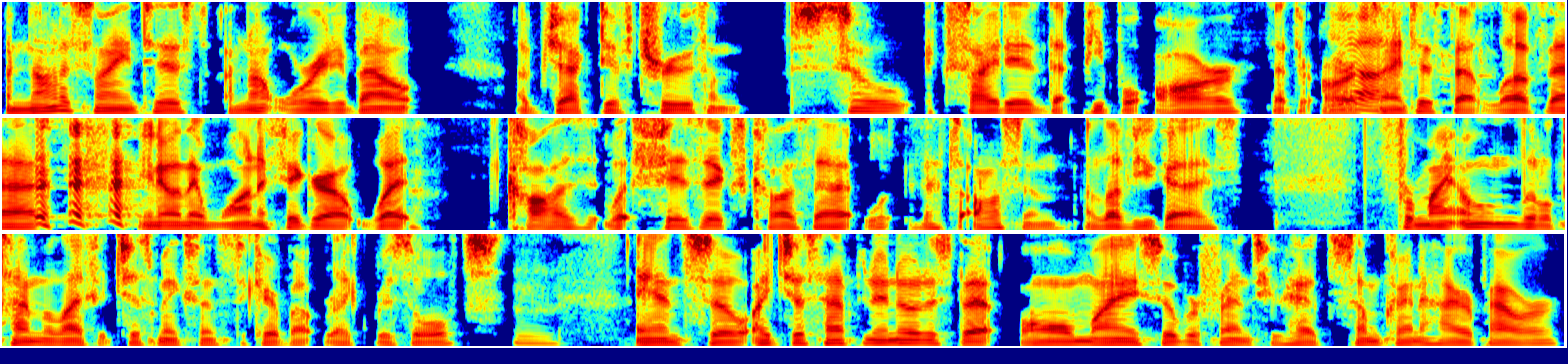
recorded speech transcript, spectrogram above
I'm not a scientist. I'm not worried about objective truth. I'm so excited that people are, that there are Yeah. scientists that love that, you know, and they want to figure out what cause, what physics caused that. That's awesome. I love you guys. For my own little time of life, it just makes sense to care about like results. Mm. And so I just happened to notice that all my sober friends who had some kind of higher power,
